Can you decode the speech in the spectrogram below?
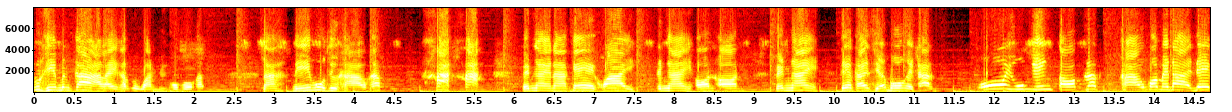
นุทีมมันกล้าอะไรครับทุกวันโอ้โหครับ นะหนีผู้สื่อข่าวครับ เป็นไงนาเก้ควาย เป็นไงออนออนเป็นไงเทพไทยเสียโพงไอ้ชาติโอ้ยอุ้งอิงตอบแล้วข่าวก็ไม่ได้เด็ก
